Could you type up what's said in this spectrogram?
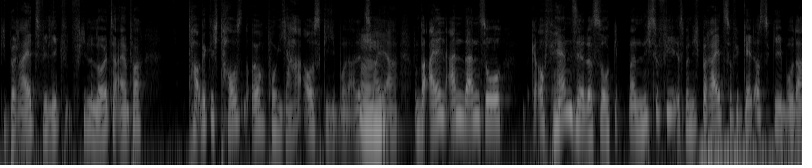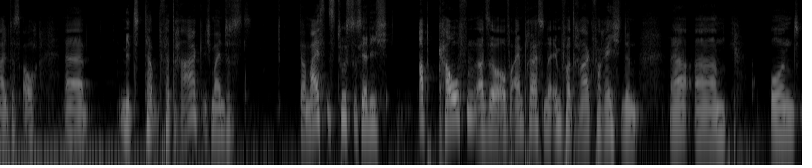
wie bereitwillig viele Leute einfach wirklich 1000 Euro pro Jahr ausgeben oder alle mhm. zwei Jahre. Und bei allen anderen so, auch Fernseher oder so, gibt man nicht so viel, ist man nicht bereit, so viel Geld auszugeben oder halt das auch äh, mit Vertrag. Ich meine, da meistens tust du es ja nicht abkaufen, also auf einen Preis, sondern im Vertrag verrechnen. Ja, ähm, und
